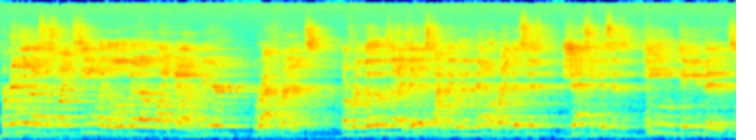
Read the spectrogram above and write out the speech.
For many of us, this might seem like a little bit of like a weird reference, but for those in Isaiah's time, they would have known, right? This is Jesse, this is King David's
